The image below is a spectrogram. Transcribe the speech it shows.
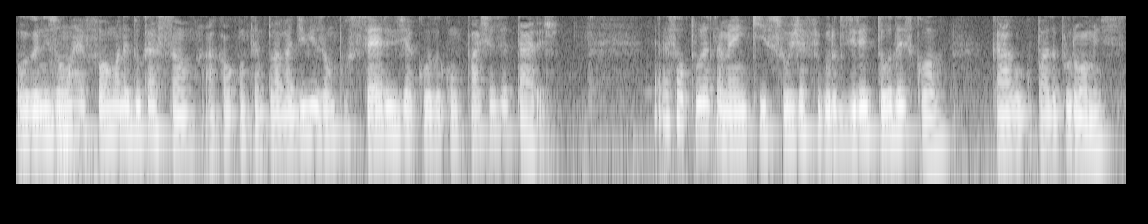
organizou uma reforma na educação, a qual contemplava a divisão por séries de acordo com faixas etárias. É nessa altura também que surge a figura do diretor da escola, cargo ocupado por homens.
